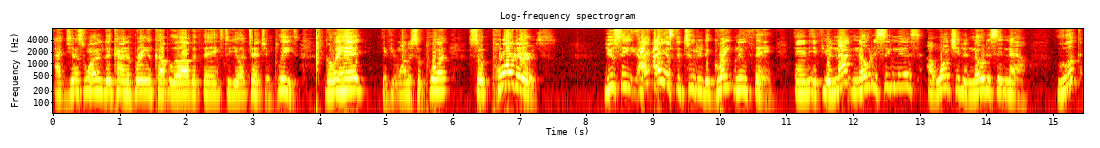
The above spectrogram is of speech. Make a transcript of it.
I just wanted to kind of bring a couple of other things to your attention. Please go ahead if you want to support supporters. You see, I, I instituted a great new thing. And if you're not noticing this, I want you to notice it now. Look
